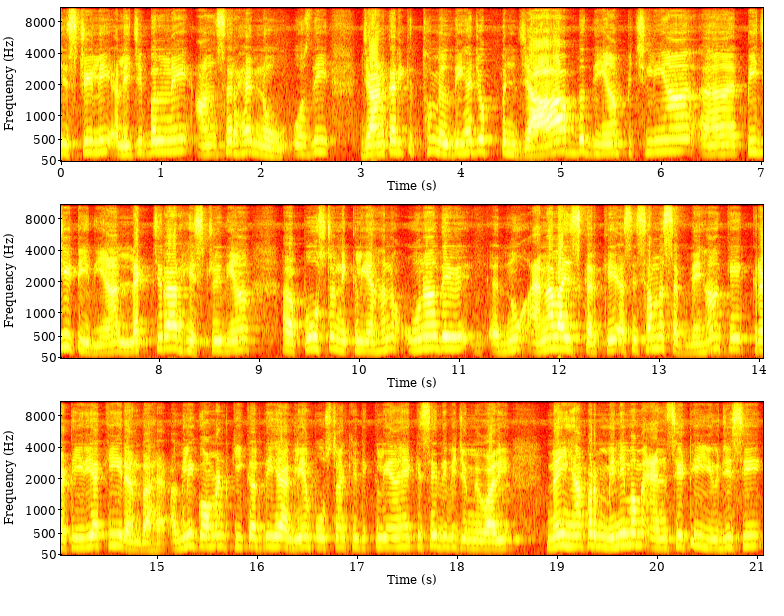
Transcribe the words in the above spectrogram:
ਹਿਸਟਰੀ ਲਈ ਐਲੀਜੀਬਲ ਨੇ। ਆਨਸਰ ਹੈ ਨੋ ਉਸ ਦੀ ਜਾਣਕਾਰੀ ਕਿੱਥੋਂ ਮਿਲਦੀ ਹੈ? ਜੋ ਪੰਜਾਬ ਦੀਆਂ ਪਿਛਲੀਆਂ ਪੀਜੀਟੀ ਦੀਆਂ ਲੈਕਚਰਰ ਹਿਸਟਰੀ ਦੀਆਂ ਅ, ਪੋਸਟ ਨਿਕਲੀਆਂ ਹਨ ਉਹਨਾਂ ਦੇ ਨੂੰ ਐਨਾਲਾਈਜ਼ ਕਰਕੇ ਅਸੀਂ ਸਮਝ ਸਕਦੇ ਹਾਂ ਕਿ ਕ੍ਰਾਈਟੇਰੀਆ ਕੀ ਰਹਿੰਦਾ ਹੈ। ਅਗਲੀ ਗਵਰਨਮੈਂਟ ਕੀ ਕਰਦੀ ਹੈ? ਅਗਲੀਆਂ ਪੋਸਟਾਂ ਕੀ ਨਿਕਲੀਆਂ ਹੈ? ਕਿਸੇ ਦੀ ਵੀ ਜ਼ਿੰਮੇਵਾਰੀ ਨਹੀਂ ਹੈ ਪਰ ਮਿਨੀਮਮ ਐਨਸੀਟੀ ਯੂਜੀਸੀ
